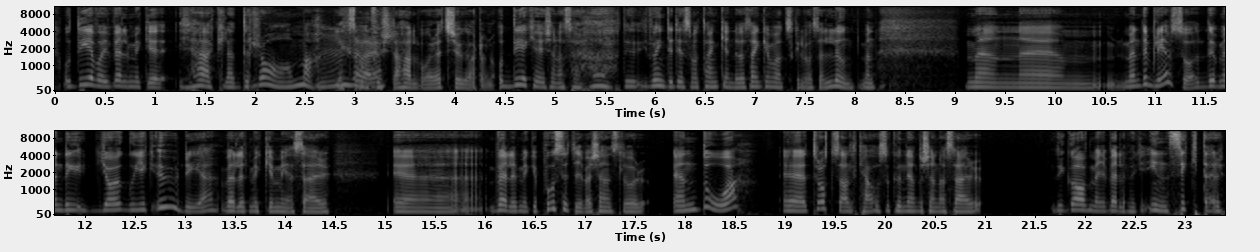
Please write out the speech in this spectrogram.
och det var ju väldigt mycket jäkla drama mm, liksom, det det. första halvåret 2018. Och det kan jag känna så här, ah, det var inte det som var tanken. Det var tanken var att det skulle vara så lugnt. Men, men, eh, men det blev så. Det, men det, jag gick ur det väldigt mycket med så här, eh, väldigt mycket positiva känslor ändå. Eh, trots allt kaos så kunde jag ändå känna så här, det gav mig väldigt mycket insikter.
